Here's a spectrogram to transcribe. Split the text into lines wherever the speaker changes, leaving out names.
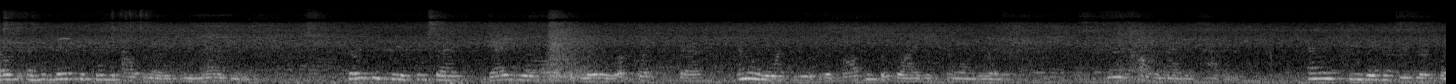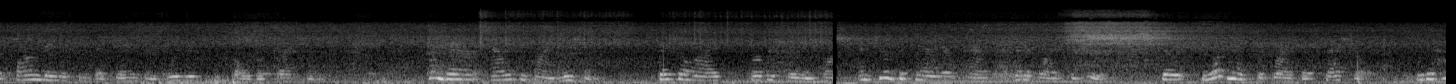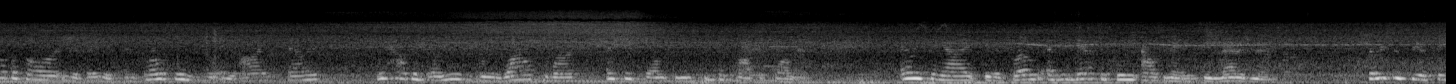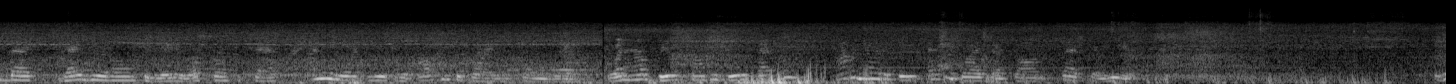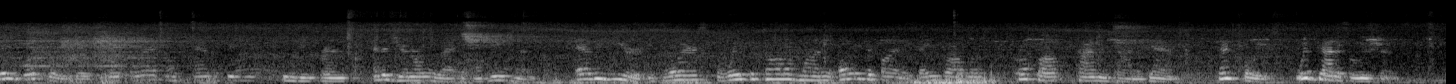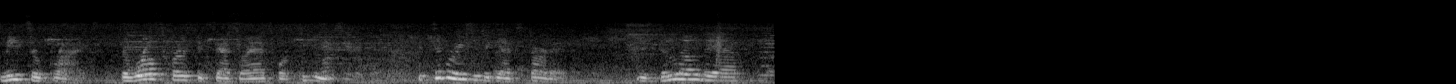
as it basically automated team management. Services to your feedback, guide you along to greater workplace success, and reward you with awesome surprises along the way. Here's how the magic happens. Every two basic users with fun daily feedback games and quizzes reflections. From there, Alice defines missions, specialized, purpose-driven and choose the career path that applies to you. So, what makes the Thrive so special? With the help of our innovative and powerful new AI, Alice, we help employees bring wow to work and transform teams into top performance. Alice AI is as well as fully automated team management. Solutions to your feedback guide you along to greater workplace success and reward you with awesome surprises along the way. Want to help build something cool special? Have a the team at surprise.com slash career. Today's workplaces are lack of empathy, friends and a general lack of engagement. Every year, employers waste a ton of money only to find the same problems crop up time and time again. Thankfully, we've got a solution. Meet Surprise, the world's first success OS for teams. It's super easy to get started. Just download the app,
